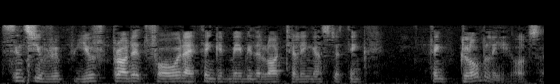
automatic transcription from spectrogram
since you've you've brought it forward, I think it may be the Lord telling us to think think globally also.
